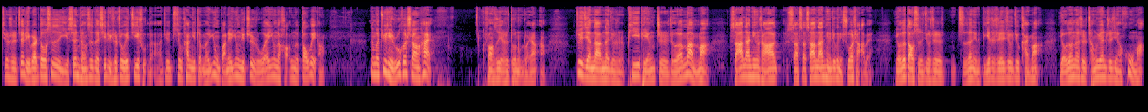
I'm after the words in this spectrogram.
就是这里边都是以深层次的心理学作为基础的啊，就就看你怎么用，把这用的自如，哎，用的好，用的到位啊。那么具体如何伤害，方式也是多种多样啊。最简单的就是批评、指责、谩骂，啥难听啥啥啥啥难听就跟你说啥呗。有的导师就是指着你的鼻子直接就就开骂，有的呢是成员之间互骂。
